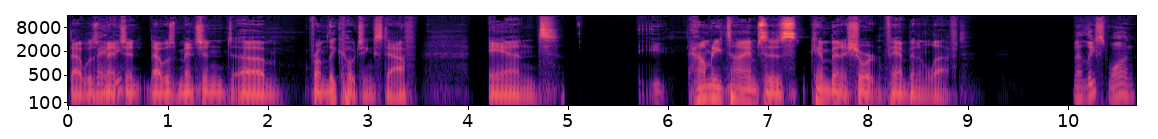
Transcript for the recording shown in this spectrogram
that was Maybe. mentioned. That was mentioned um, from the coaching staff. And how many times has Kim been a short and Pham been in left? At least one.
